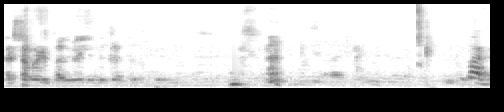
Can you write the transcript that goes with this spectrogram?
కష్టపడి పదివేలు ఎందుకు కడుతున్నారు What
